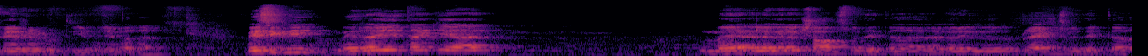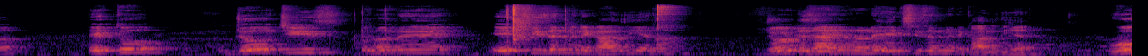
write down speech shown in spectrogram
فیوریٹ ہوتی ہے مجھے پتا ہے بیسکلی میرا یہ تھا کہ یار میں الگ الگ شاپس میں دیکھتا تھا الگ الگ برانڈس میں دیکھتا تھا ایک تو جو چیز انہوں نے ایک سیزن میں نکال دی ہے نا جو ڈیزائن انہوں نے ایک سیزن میں نکال دیا ہے وہ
